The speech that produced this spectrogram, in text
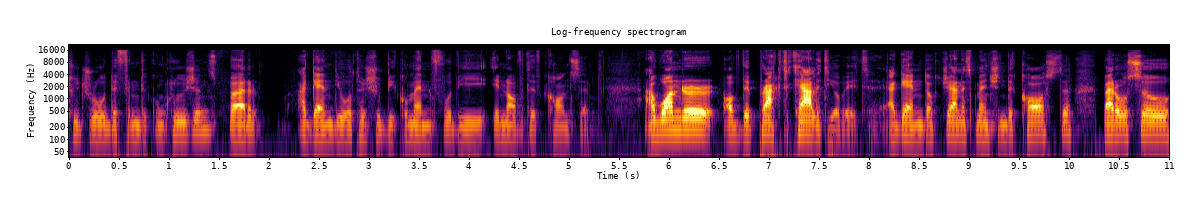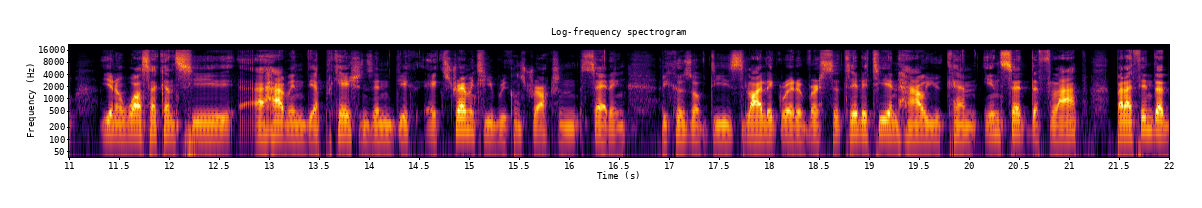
to draw definitive conclusions, but again the author should be commended for the innovative concept. I wonder of the practicality of it. Again, Dr. Janis mentioned the cost, but also, you know, whilst I can see uh, having the applications in the extremity reconstruction setting because of the slightly greater versatility and how you can inset the flap, but I think that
